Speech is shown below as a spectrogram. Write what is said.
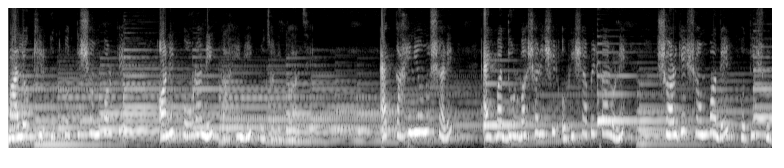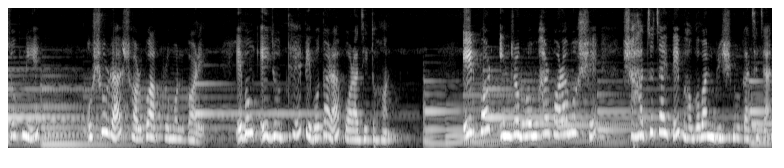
মা লক্ষ্মীর উৎপত্তি সম্পর্কে অনেক পৌরাণিক কাহিনী প্রচলিত আছে। এক কাহিনী অনুসারে একবার দুর্বাসা ঋষির অভিশাপের কারণে স্বর্গের সম্পদের ক্ষতির সুযোগ নিয়ে অসুররা স্বর্গ আক্রমণ করে এবং এই যুদ্ধে দেবতারা পরাজিত হন। এরপর ইন্দ্র ব্রহ্মার পরামর্শে সাহায্য চাইতে ভগবান বিষ্ণুর কাছে যান।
